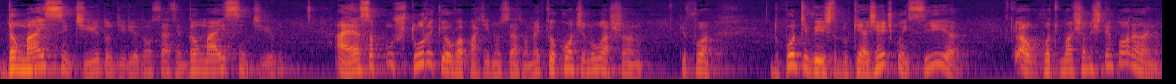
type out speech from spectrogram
dão mais sentido, eu diria, dão um certo dão mais sentido a essa postura que houve a partir de um certo momento, que eu continuo achando que foi, do ponto de vista do que a gente conhecia, que eu continuo achando extemporânea.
